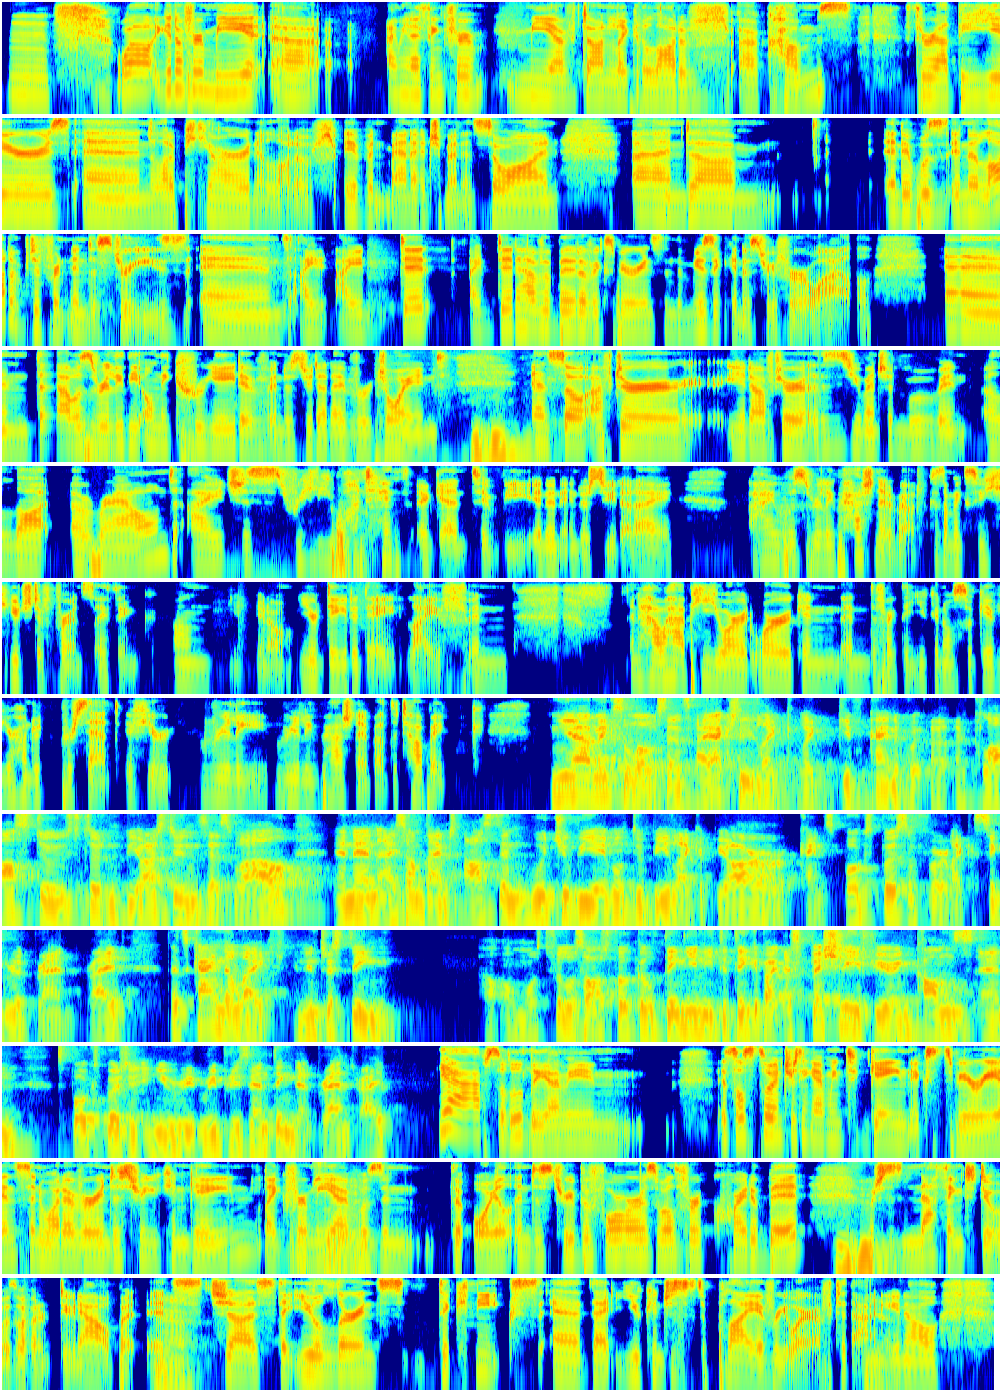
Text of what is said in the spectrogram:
Mm, well, you know, for me, uh, I mean, I think for me, I've done like a lot of uh, comms throughout the years, and a lot of PR, and a lot of event management, and so on. And um, and it was in a lot of different industries. And I I did I did have a bit of experience in the music industry for a while, and that was really the only creative industry that I ever joined. Mm-hmm. And so after you know, after as you mentioned, moving a lot around, I just really wanted again to be in an industry that I I was really passionate about because that makes a huge difference. I think on you know your day to day life and and how happy you are at work and, and the fact that you can also give your 100% if you're really really passionate about the topic. Yeah it makes a lot of sense. I actually like like give kind of a, a, class to certain pr students as well. And then i sometimes ask them would you be able to be like a pr or kind of spokesperson for like a cigarette brand right? That's kind of like an interesting uh, almost philosophical thing you need to think about especially if you're in comms and spokesperson and you're re- representing that brand right yeah, absolutely. I mean, it's also interesting i mean to gain experience in whatever industry you can gain like for Absolutely. me i was in the oil industry before as well for quite a bit mm-hmm. which has nothing to do with what i do now but it's yeah. just that you learn techniques uh, that you can just apply everywhere after that yeah. you know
